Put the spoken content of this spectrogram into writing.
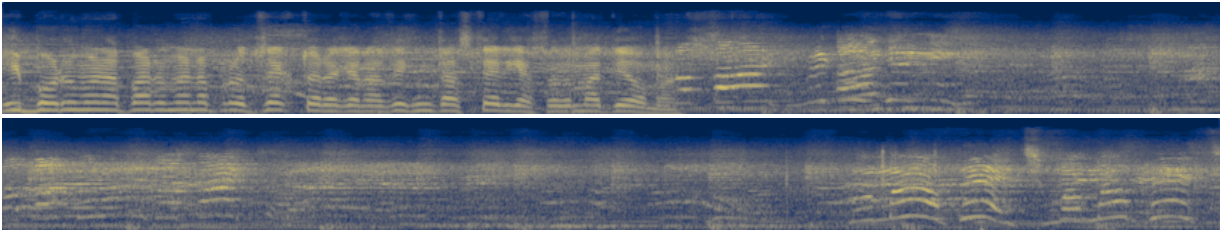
Ή μπορούμε να πάρουμε ένα προτζέκτορα για να δείχνει τα αστέρια στο δωμάτιό μας. Όχι. Μαμά, πέτς, μαμά, πέτς.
